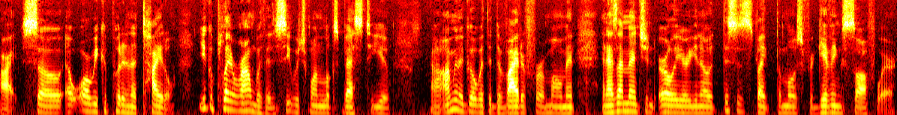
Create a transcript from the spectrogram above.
Alright, so, or we could put in a title. You could play around with it and see which one looks best to you. Uh, I'm going to go with the divider for a moment. And as I mentioned earlier, you know, this is like the most forgiving software.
